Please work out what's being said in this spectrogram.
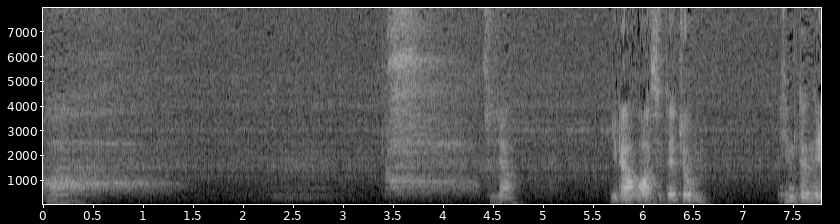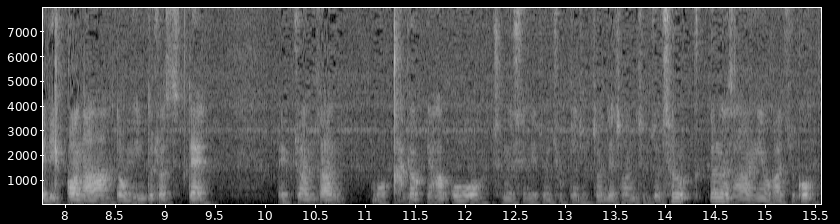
아, 진짜 일하고 왔을 때 좀 힘든 일 있거나 너무 힘들었을 때 맥주 한 잔 뭐 가볍게 하고 주무시는 게 좀 좋긴 좋죠. 근데 저는 지금 좀 술을 끄는 상황이어가지고 네,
